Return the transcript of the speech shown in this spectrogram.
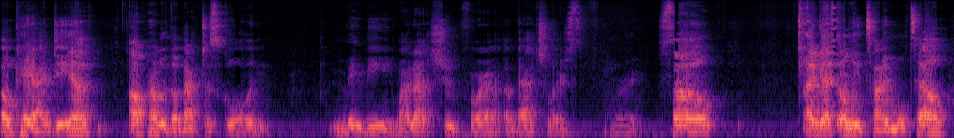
okay idea, I'll probably go back to school and maybe why not shoot for a, a bachelor's. Right. So I guess only time will tell.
